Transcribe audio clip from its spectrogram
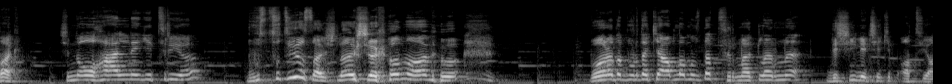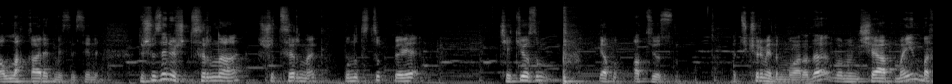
Bak. Şimdi o haline getiriyor. Buz tutuyor saçlar. Şaka mı abi bu? Bu arada buradaki ablamız da tırnaklarını dişiyle çekip atıyor. Allah kahretmesin seni. Düşünsene şu tırnağı, şu tırnak. Bunu tutup böyle çekiyorsun yapıp atıyorsun. Ya tükürmedim bu arada. Bunun şey yapmayın. Bak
